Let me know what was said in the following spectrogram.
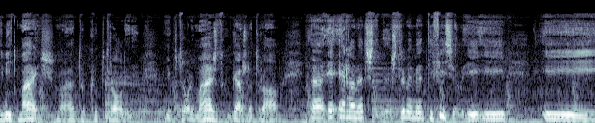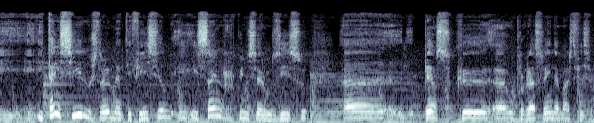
emite mais é, do que o petróleo e o petróleo mais do que o gás natural, uh, é, é, realmente extremamente difícil. E, e, e, e, tem sido extremamente difícil, e sem reconhecermos isso, Uh, penso que uh, o progresso ainda é mais difícil.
